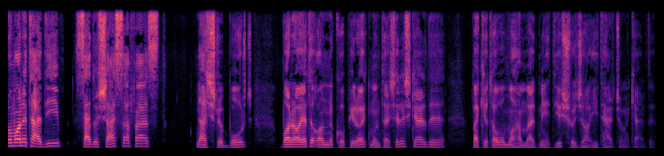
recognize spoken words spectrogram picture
رمان تعدیب 160 صفحه است. نشر برج با رعایت قانون کپی رایت منتشرش کرده و کتاب محمد مهدی شجاعی ترجمه کرده.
